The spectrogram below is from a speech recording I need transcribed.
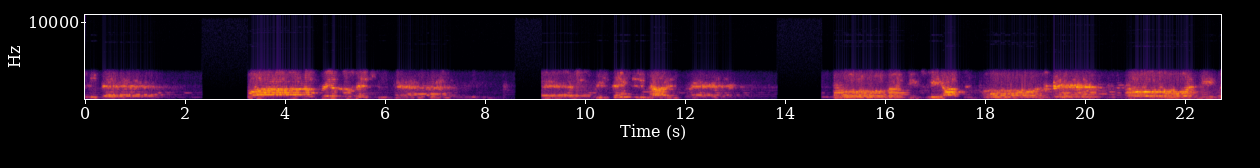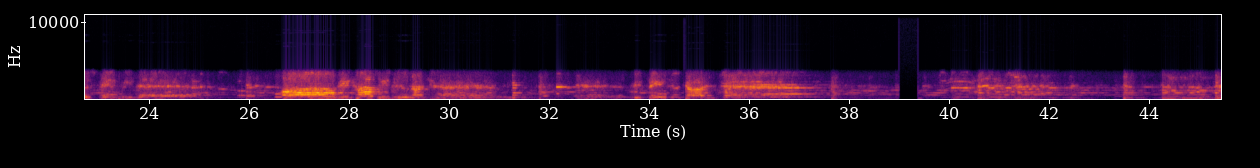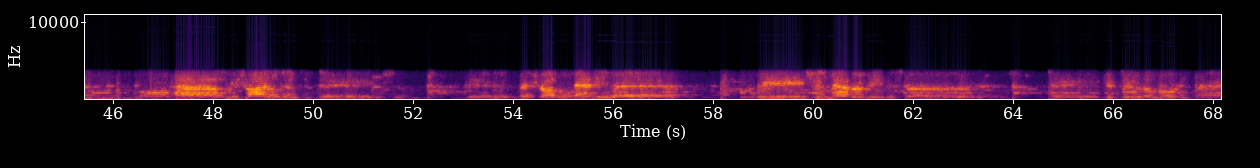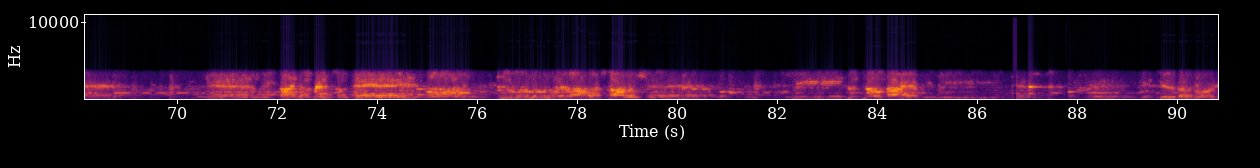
we should never be discouraged. Take it to the Lord. Can we find a friend so faithful who will our sorrows share? We could know Oh.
